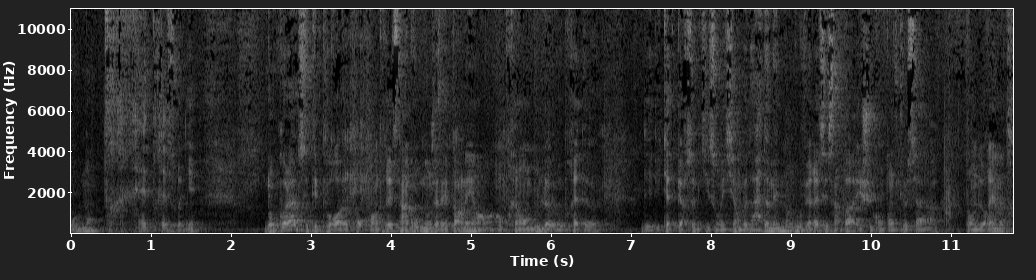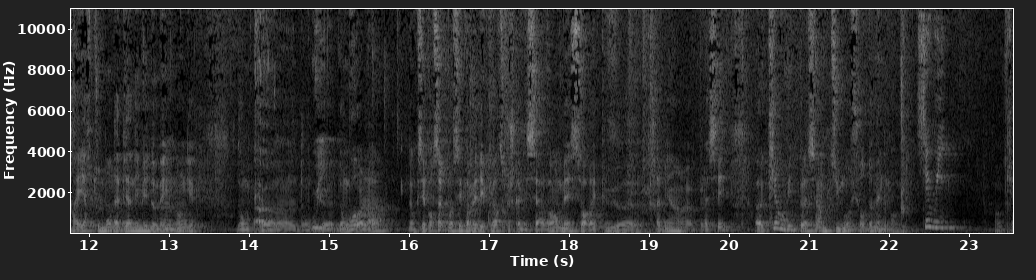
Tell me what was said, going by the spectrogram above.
roulements très, très soignés. Donc voilà, c'était pour, euh, pour rentrer. C'est un groupe dont j'avais parlé en, en préambule auprès de, des, des quatre personnes qui sont ici en mode Ah, Domaine Lang, vous verrez, c'est sympa. Et je suis content que ça, pour ne rien trahir, tout le monde a bien aimé Domaine Lang. Donc, euh, donc, Oui. euh, donc voilà. Donc c'est pour ça que moi c'est pas mes découvertes parce que je connaissais avant, mais ça aurait pu euh, très bien euh, placer. Euh, qui a envie de placer un petit mot sur Domaine Lang? C'est oui. Ok.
